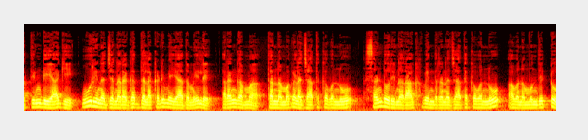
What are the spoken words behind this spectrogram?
ತಿಂಡಿಯಾಗಿ ಊರಿನ ಜನರ ಗದ್ದಲ ಕಡಿಮೆಯಾದ ಮೇಲೆ ರಂಗಮ್ಮ ತನ್ನ ಮಗಳ ಜಾತಕವನ್ನೂ ಸಂಡೂರಿನ ರಾಘವೇಂದ್ರನ ಜಾತಕವನ್ನೂ ಅವನ ಮುಂದಿಟ್ಟು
